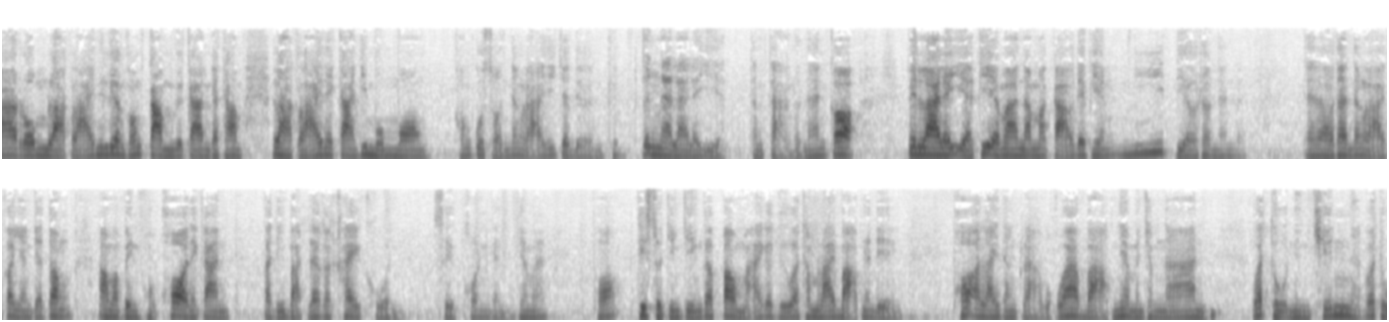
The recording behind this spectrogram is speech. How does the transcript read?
อารมณ์ หลากหลายในเรื่องของกรรมคือการกระทำหลากหลายในการที่มุมมองของกุศลทั้งหลายที่จะเดินขึ้น ซึ่งในรายละเอียดต่าง ๆ เหล่านั้นก็เป็นรายละเอียดที่มานำมากล่าวได้เพียงนิดเดียวเท่านั้นเลยแต่เราท่านทั้งหลายก็ยังจะต้องเอามาเป็นหัวข้อในการปฏิบัติแล้วก็ไข้ควรสืบค้นกันใช่ไหม เพราะที่สุดจริง ๆ ก็เป้าหมายก็คือว่าทำลายบาปนั่นเอง เพราะอะไรดังกล่าว บอกว่าบาปเนี่ยมันชำนาญ วัตถุหนึ่งชิ้น วัตถุ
